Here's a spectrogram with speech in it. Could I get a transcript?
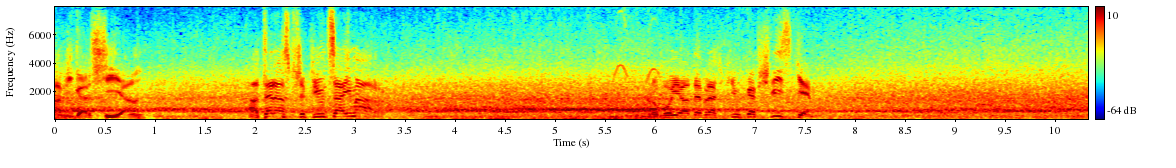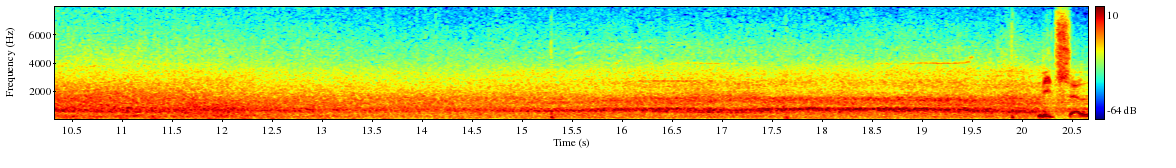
Javi Garcia. A teraz przy piłce Aymar. Próbuje odebrać piłkę w śliskiem. Witszel.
